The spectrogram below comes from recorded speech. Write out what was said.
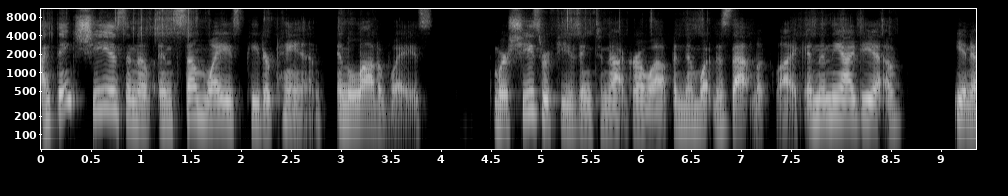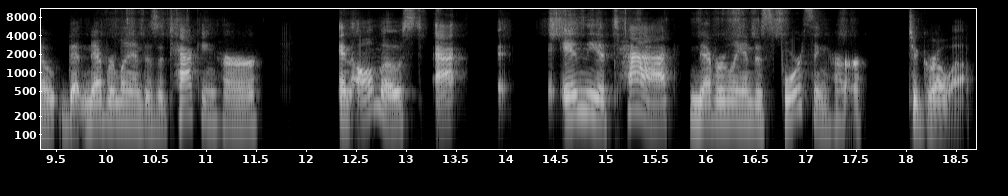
I think she is in a, in some ways Peter Pan in a lot of ways, where she's refusing to not grow up. And then what does that look like? And then the idea of, you know, that Neverland is attacking her and almost at, in the attack, Neverland is forcing her to grow up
